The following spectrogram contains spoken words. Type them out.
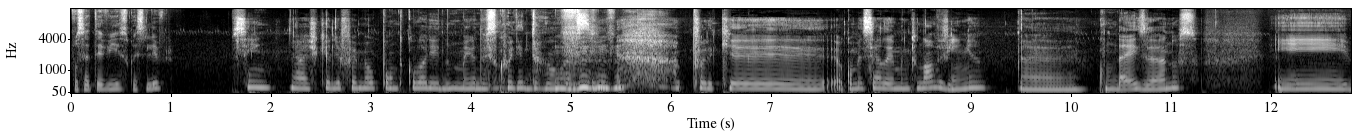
você teve isso com esse livro? Sim, eu acho que ele foi meu ponto colorido no meio da escuridão, assim. porque eu comecei a ler muito novinha, é, com 10 anos. E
